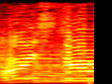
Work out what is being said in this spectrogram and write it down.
I stand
